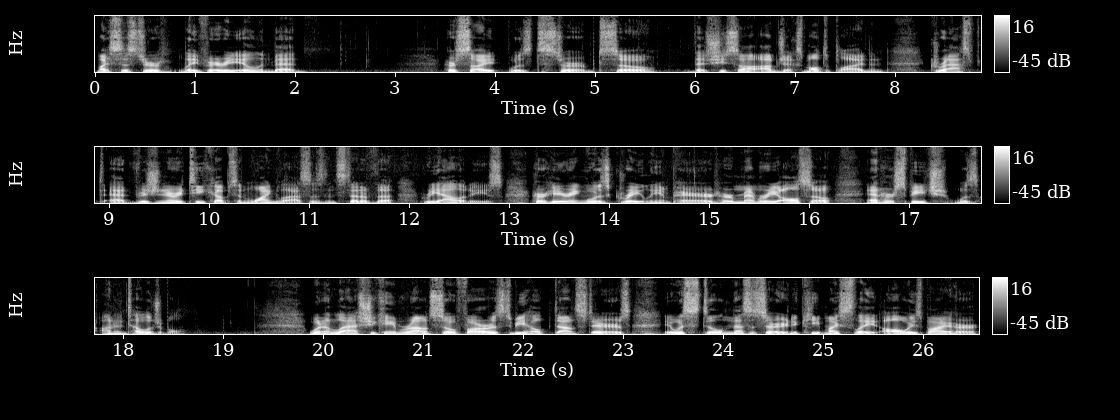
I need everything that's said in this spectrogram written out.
my sister lay very ill in bed. Her sight was disturbed, so that she saw objects multiplied and grasped at visionary teacups and wineglasses instead of the realities. Her hearing was greatly impaired, her memory also, and her speech was unintelligible. When at last she came round so far as to be helped downstairs, it was still necessary to keep my slate always by her,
